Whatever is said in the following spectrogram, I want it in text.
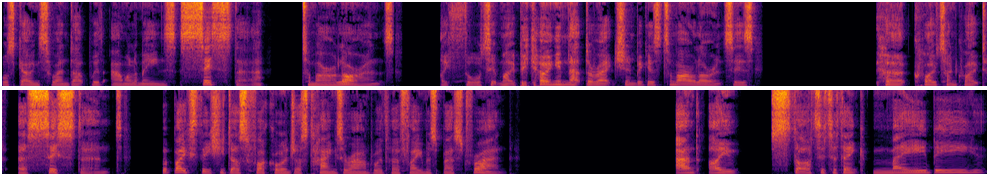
was going to end up with Aml Ameen's sister, Tamara Lawrence. I thought it might be going in that direction because Tamara Lawrence is her quote unquote assistant, but basically she does fuck all and just hangs around with her famous best friend. And I started to think maybe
